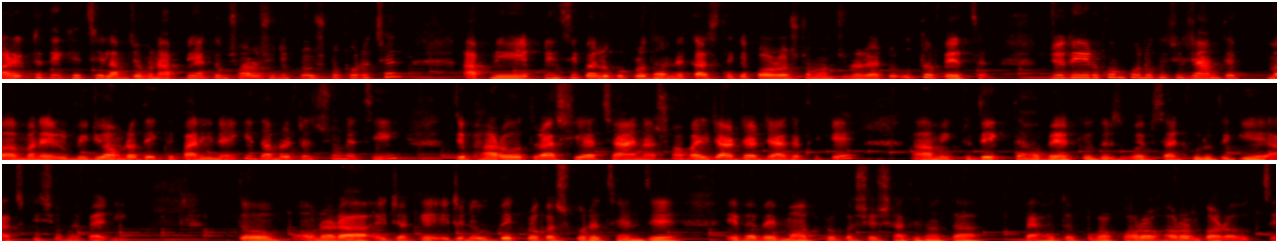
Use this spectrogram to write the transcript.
আরেকটা দেখেছিলাম, যেমন আপনি একদম সরাসরি প্রশ্ন করেছেন, আপনি প্রিন্সিপাল উপপ্রধানের কাছ থেকে পররাষ্ট্র মন্ত্রণালয় একটা উত্তর পেয়েছেন। যদি এরকম কোনো কিছু জানতে মানে ভিডিও আমরা দেখতে পারি নাই, কিন্তু আমরা এটা শুনেছি যে ভারত, রাশিয়া, চায়না সবাই যার যার জায়গা থেকে, আমি একটু দেখতে হবে আর কি ওদের ওয়েবসাইট গুলোতে গিয়ে, আজকে সময় পাইনি। তো ওনারা এটাকে, এটা নিয়ে উদ্বেগ প্রকাশ করেছেন যে এভাবে মত প্রকাশের স্বাধীনতা ব্যাহত হরণ করা হচ্ছে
